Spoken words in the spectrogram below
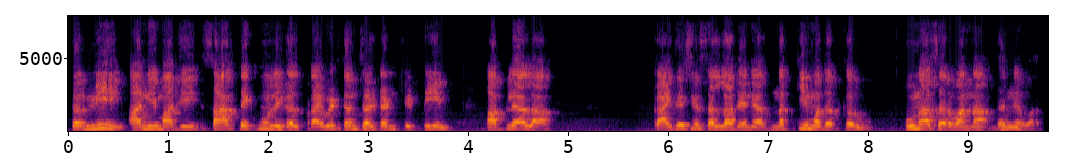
तर मी आणि माझी साग टेक्नोलिगल प्रायव्हेट कन्सल्टंटची टीम आपल्याला कायदेशीर सल्ला देण्यास नक्की मदत करू. पुन्हा सर्वांना धन्यवाद.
